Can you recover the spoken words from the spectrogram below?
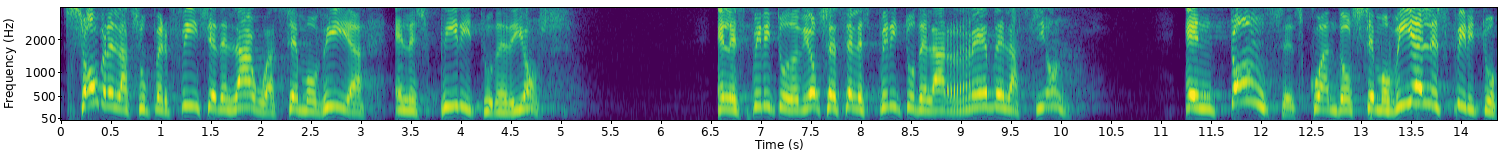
Sobre la superficie del agua se movía el Espíritu de Dios. El Espíritu de Dios es el Espíritu de la revelación. Entonces, cuando se movía el espíritu,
